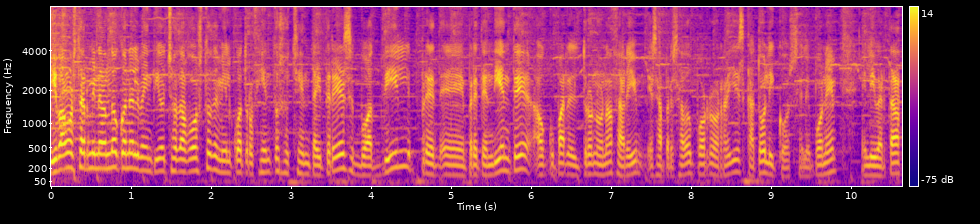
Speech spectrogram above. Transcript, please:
Y vamos terminando con el 28 de agosto de 1483. Boabdil, eh, pretendiente a ocupar el trono nazarí, es apresado por los reyes católicos. Se le pone en libertad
